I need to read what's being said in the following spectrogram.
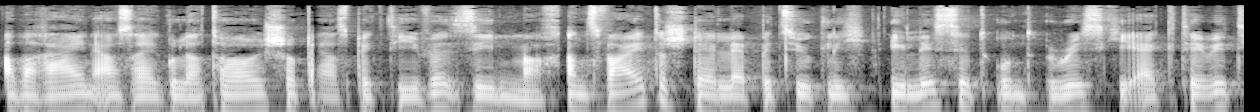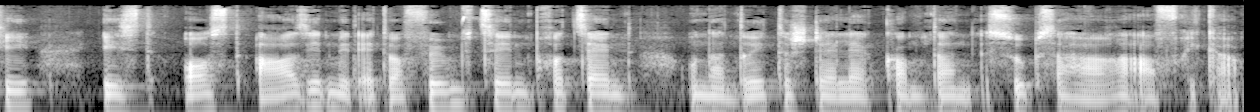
aber rein aus regulatorischer Perspektive Sinn macht. An zweiter Stelle bezüglich illicit und risky activity ist Ostasien mit etwa 15 Prozent und an dritter Stelle kommt dann Subsahara-Afrika.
